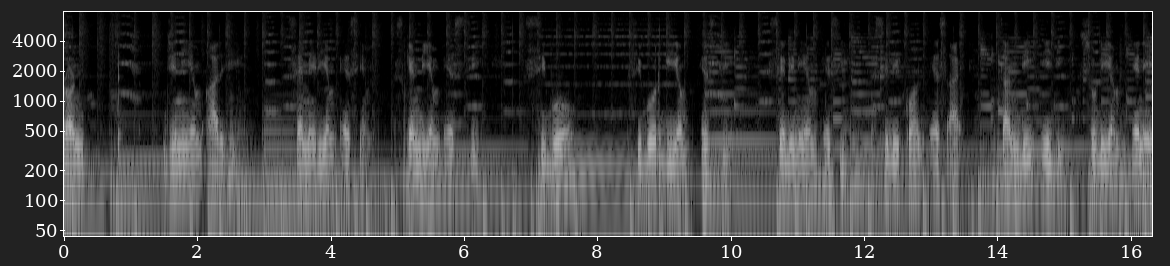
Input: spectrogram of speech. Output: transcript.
roentgenium R G samarium S M scandium S C seabo, seaborgium S C selenium S silicon S I चांदी A G sodium N A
